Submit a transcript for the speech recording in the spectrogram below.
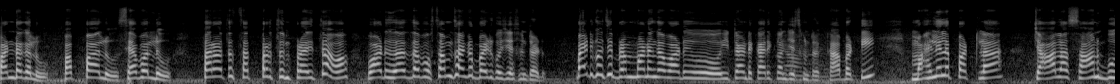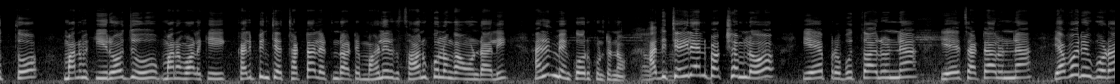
పండగలు పప్పాలు సెవళ్ళు తర్వాత సత్ప్రతితో వాడు దాదాపు సంవత్సరంగా బయటకు వచ్చేసి ఉంటాడు బయటకు వచ్చి బ్రహ్మాండంగా వాడు ఇట్లాంటి కార్యక్రమం చేసుకుంటారు కాబట్టి మహిళల పట్ల చాలా సానుభూతితో మనకి ఈరోజు మనం వాళ్ళకి కల్పించే చట్టాలు ఎట్లుండా అంటే మహిళలకు సానుకూలంగా ఉండాలి అనేది మేము కోరుకుంటున్నాం. అది చేయలేని పక్షంలో ఏ ప్రభుత్వాలున్నా ఏ చట్టాలున్నా ఎవరిని కూడా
